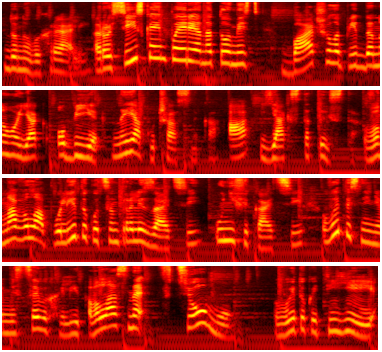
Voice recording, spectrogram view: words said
до нових реалій. Російська імперія натомість бачила підданого як об'єкт, не як учасника, а як статиста. Вона вела політику централізації, уніфікації, витиснення місцевих еліт. Власне, в цьому витоки тієї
